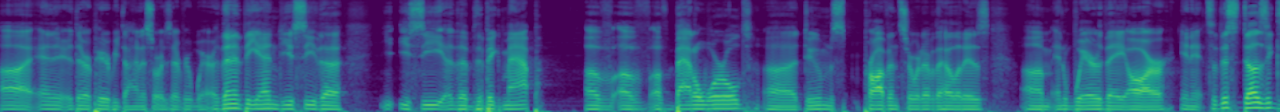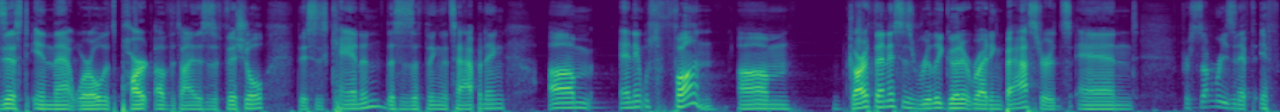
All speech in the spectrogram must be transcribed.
uh, and there appear to be dinosaurs everywhere. Then at the end, you see the you, see the the big map of of of Battle World, uh, Doom's province or whatever the hell it is, um, and where they are in it. So this does exist in that world. It's part of the time. This is official. This is canon. This is a thing that's happening. Um, and it was fun. Um, Garth Ennis is really good at writing bastards, and for some reason, if if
